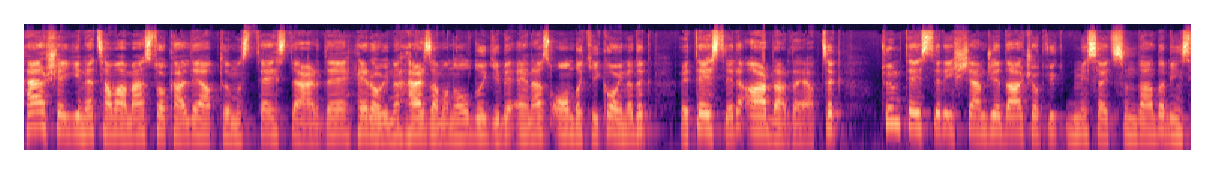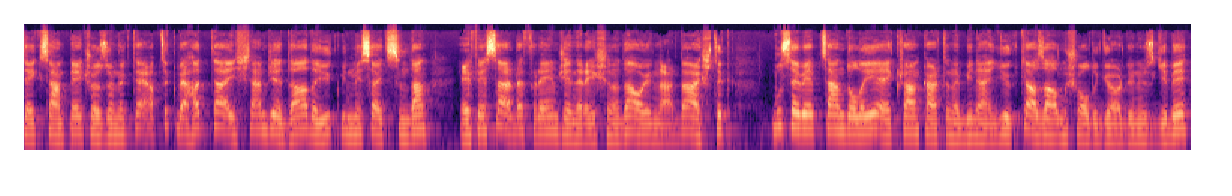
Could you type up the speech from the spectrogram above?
Her şey yine tamamen stok halde yaptığımız testlerde her oyunu her zaman olduğu gibi en az 10 dakika oynadık ve testleri ard arda yaptık. Tüm testleri işlemciye daha çok yük binmesi açısından da 1080p çözünürlükte yaptık ve hatta işlemciye daha da yük binmesi açısından FSR'da Frame Generation'ı da oyunlarda açtık. Bu sebepten dolayı ekran kartına binen yük de azalmış oldu gördüğünüz gibi.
